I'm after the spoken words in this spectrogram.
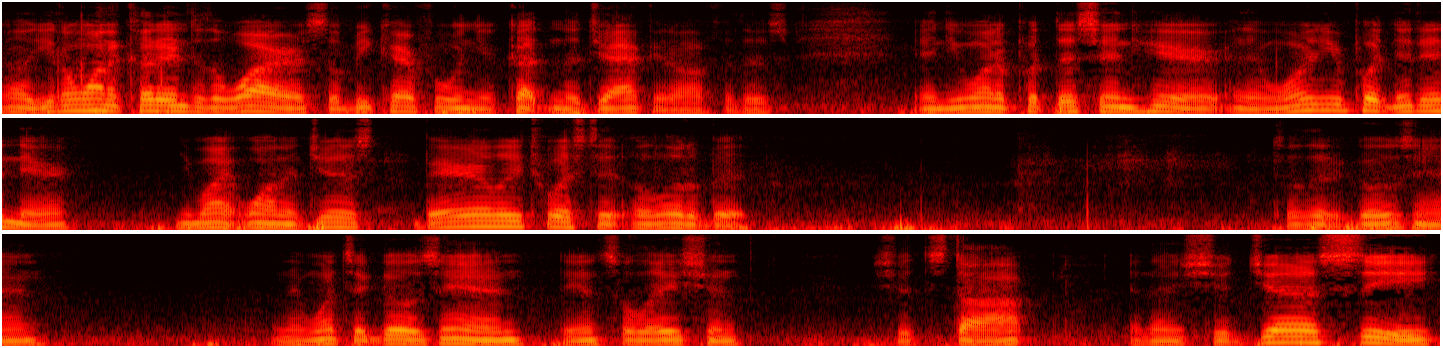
uh, you don't want to cut into the wire, so be careful when you're cutting the jacket off of this. And you want to put this in here, and then when you're putting it in there, you might want to just barely twist it a little bit. So that it goes in. And then once it goes in the insulation should stop. And then you should just see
